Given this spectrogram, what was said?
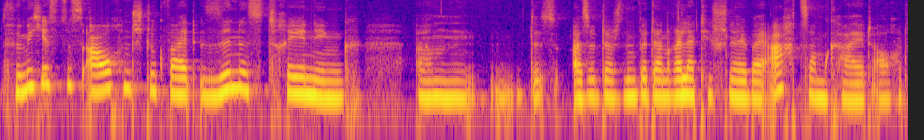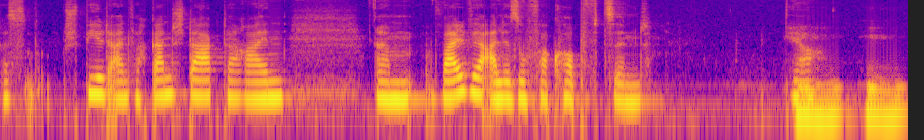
für mich ist es auch ein Stück weit Sinnestraining. Ähm, das, also da sind wir dann relativ schnell bei Achtsamkeit auch. Das spielt einfach ganz stark da rein, ähm, weil wir alle so verkopft sind. Ja, mhm. mhm.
